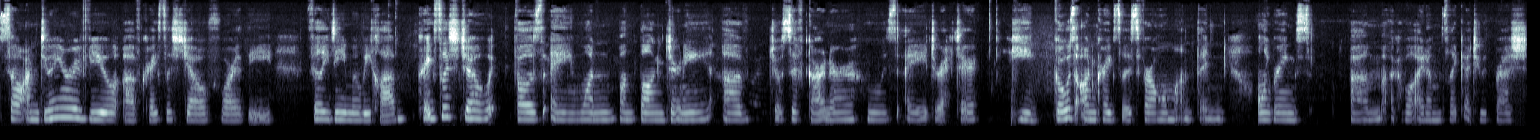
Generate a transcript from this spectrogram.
So I'm doing a review of Craigslist Joe for the Philly D Movie Club. Craigslist Joe follows a one month long journey of Joseph Garner, who's a director. He goes on Craigslist for a whole month and only brings um, a couple items like a toothbrush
